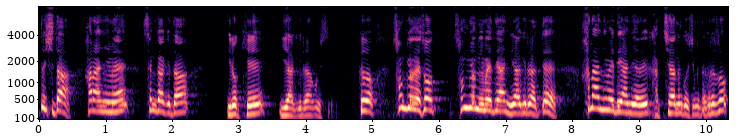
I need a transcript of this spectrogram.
뜻이다, 하나님의 생각이다 이렇게 이야기를 하고 있어요. 그래서 성경에서 성령님에 대한 이야기를 할 때 하나님에 대한 이야기를 같이 하는 것입니다. 그래서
